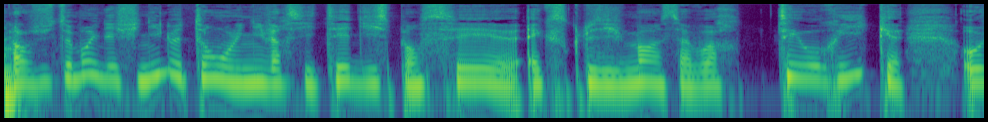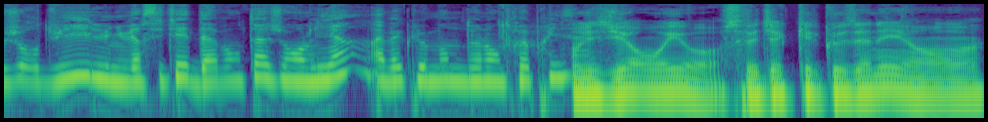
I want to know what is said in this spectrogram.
Alors justement, il est fini le temps où l'université dispensait euh, exclusivement un savoir théorique. Aujourd'hui, l'université est davantage en lien avec le monde de l'entreprise. On est déjà, oui, ça fait déjà quelques années, hein,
